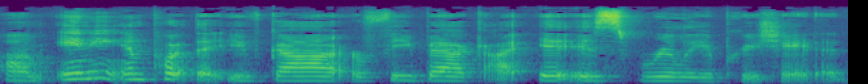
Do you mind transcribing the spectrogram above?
um, any input that you've got or feedback, I, it is really appreciated.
